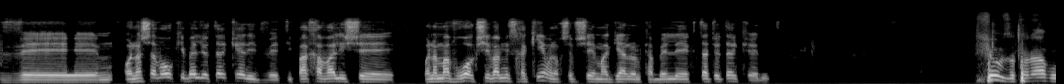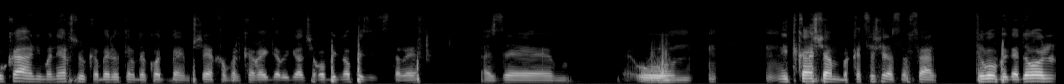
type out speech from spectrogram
ועונה שעברה הוא קיבל יותר קרדיט, וטיפה חבל לי שעונם עברו רק שבעה משחקים, אני חושב שמגיע לו לקבל קצת יותר קרדיט. שוב, זאת עונה ארוכה, אני מניח שהוא יקבל יותר דקות בהמשך, אבל כרגע בגלל שרובין לופז יצטרף, אז uh, הוא נתקע שם בקצה של הספסל. תראו, בגדול,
